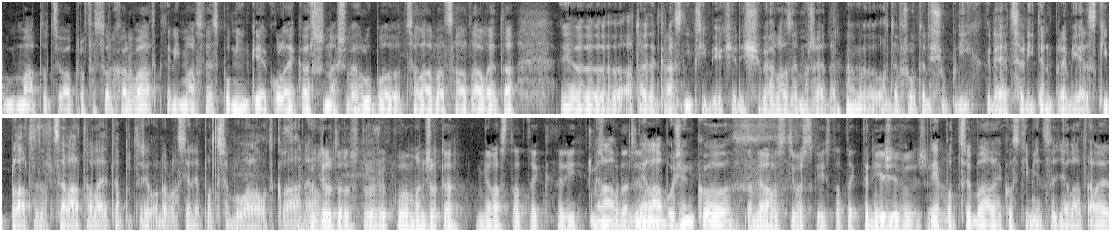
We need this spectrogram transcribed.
má to třeba profesor Charvát, který má své vzpomínky jako lékař na Švehlu po celá 20. léta. A to je ten krásný příběh, že když Švehla zemře, tak ano. Eh, otevřou ten šuplík, kde je celý ten premiérský plat za celá ta léta, protože ona vlastně nepotřebovala odkládat. Hodil to do strožoku Boženkova manželka měla statek, který Milá, hospodařil. milá Boženko, Ta měla hostivařský statek, ten je živil. Že? je potřeba jako s tím něco dělat, ale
